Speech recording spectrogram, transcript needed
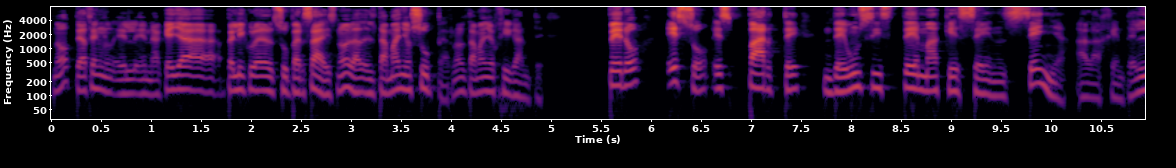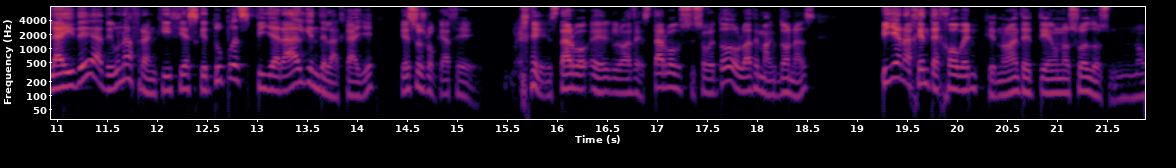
¿no? Te hacen en aquella película del super size, ¿no? El, tamaño super, ¿no? El tamaño gigante. Pero eso es parte de un sistema que se enseña a la gente. La idea de una franquicia es que tú puedes pillar a alguien de la calle, que eso es lo que hace Starbucks, eh, lo hace Starbucks, sobre todo lo hace McDonald's, pillan a gente joven, que normalmente tiene unos sueldos no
